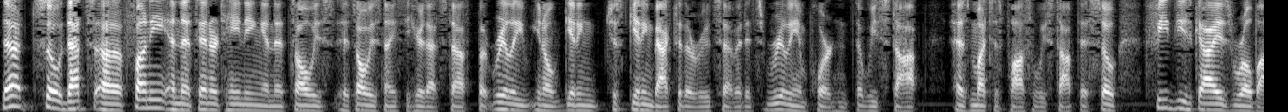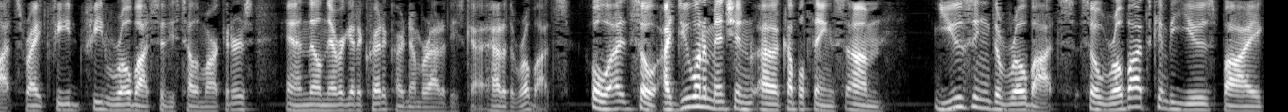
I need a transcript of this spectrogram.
that so that's uh, funny and that's entertaining and it's always it's always nice to hear that stuff. But really, you know, getting just getting back to the roots of it, it's really important that we stop as much as possible. We stop this. So feed these guys robots, right? Feed feed robots to these telemarketers, and they'll never get a credit card number out of these guys out of the robots. Oh, uh, so I do want to mention a couple things. Um, using the robots. So robots can be used by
